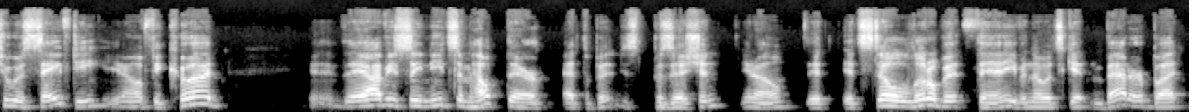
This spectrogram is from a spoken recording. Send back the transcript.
to a safety, you know, if he could, eh, they obviously need some help there at the position. You know, it, it's still a little bit thin, even though it's getting better, but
